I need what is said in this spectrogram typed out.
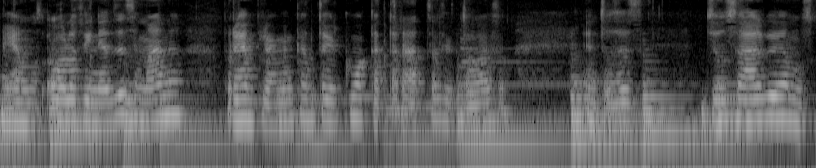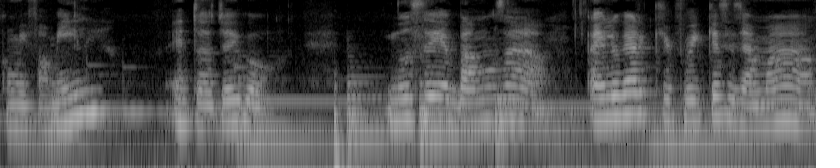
Digamos, o los fines de semana, por ejemplo, a mí me encanta ir como a cataratas y todo eso. Entonces, yo salgo, digamos, con mi familia entonces yo digo, no sé, vamos a... Hay un lugar que fui que se llama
